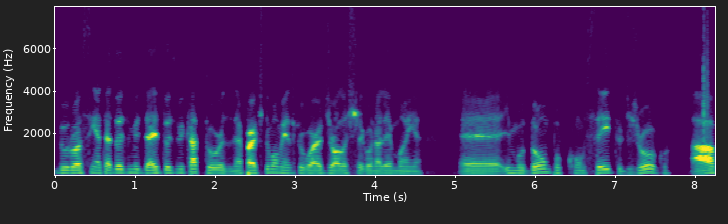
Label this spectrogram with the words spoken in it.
durou assim até 2010, 2014, né? A partir do momento que o Guardiola chegou na Alemanha é, e mudou um pouco o conceito de jogo, há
